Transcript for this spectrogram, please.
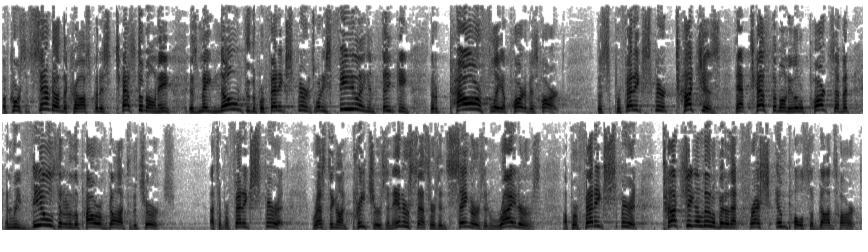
Of course, it's centered on the cross, but his testimony is made known through the prophetic spirit. It's what he's feeling and thinking that are powerfully a part of his heart. The prophetic spirit touches that testimony, little parts of it, and reveals it under the power of God to the church. That's a prophetic spirit resting on preachers and intercessors and singers and writers. A prophetic spirit touching a little bit of that fresh impulse of God's heart.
